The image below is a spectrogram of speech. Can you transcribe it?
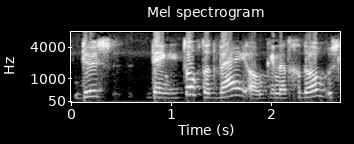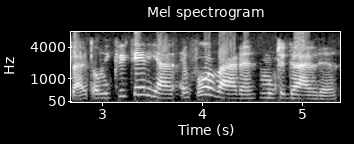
Dus denk ik toch dat wij ook in dat gedoogbesluit dan die criteria en voorwaarden moeten duiden.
